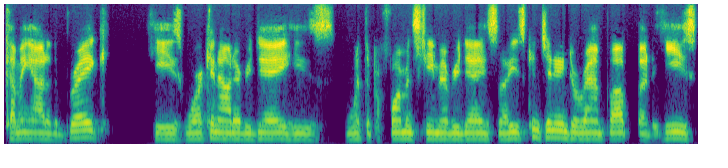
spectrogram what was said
coming out of the break, he's working out every day. He's with the performance team every day, so he's continuing to ramp up. But he's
